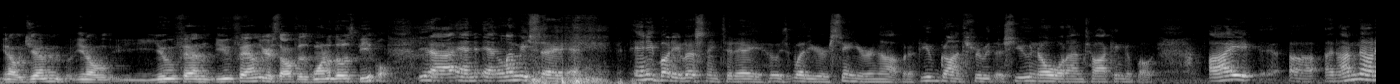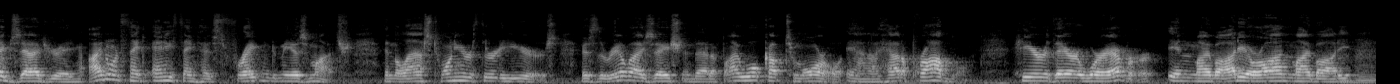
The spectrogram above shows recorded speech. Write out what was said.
you know, Jim, you know, you found you found yourself as one of those people. Yeah, and, and let me say, and anybody listening today, who's whether you're a senior or not, but if you've gone through this, you know what I'm talking about. I, uh, and I'm not exaggerating, I don't think anything has frightened me as much in the last 20 or 30 years as the realization that if I woke up tomorrow and I had a problem here, there, wherever in my body or on my body, mm-hmm.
